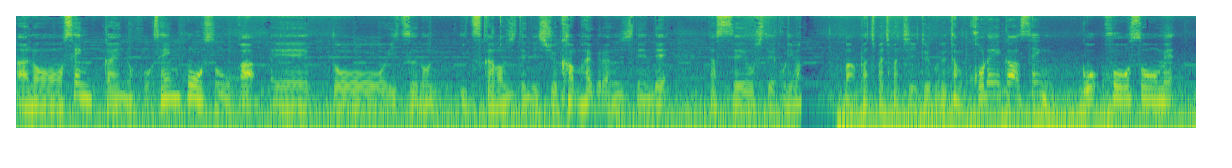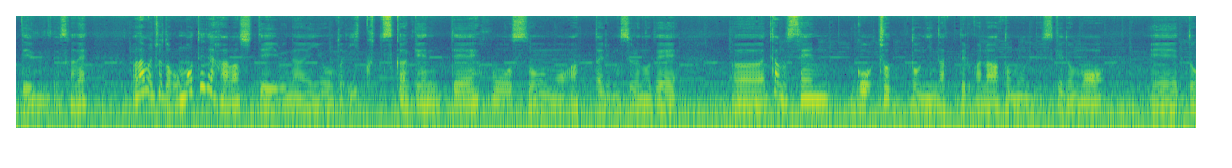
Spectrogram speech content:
あのー、1000回の、1000放送が、えっ、ー、と、いつの、いつかの時点で、1週間前ぐらいの時点で達成をしております。まあ、パチパチパチということで、多分これが1005放送目っていうんですかね。まあ、多分ちょっと表で話している内容といくつか限定放送もあったりもするのでうん多分1005ちょっとになってるかなと思うんですけどもえーと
